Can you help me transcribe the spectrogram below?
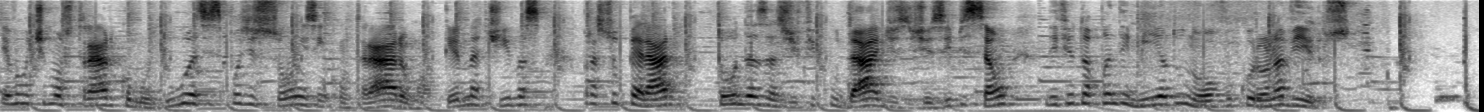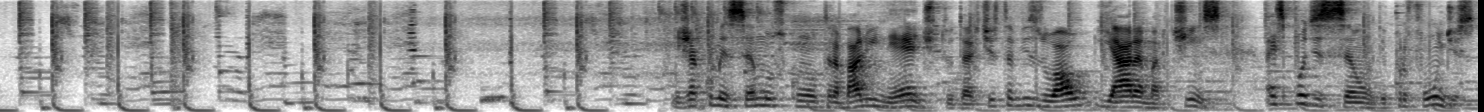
eu vou te mostrar como duas exposições encontraram alternativas para superar todas as dificuldades de exibição devido à pandemia do novo coronavírus. E já começamos com o trabalho inédito da artista visual Yara Martins. A exposição De Profundis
